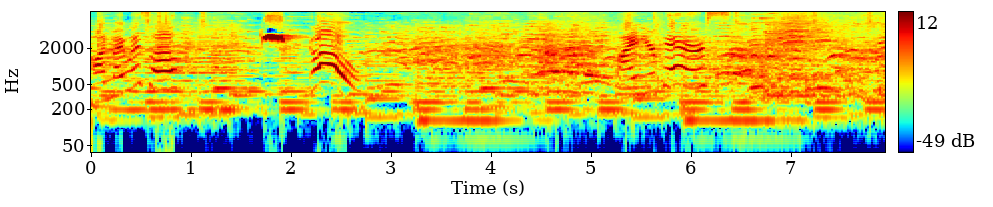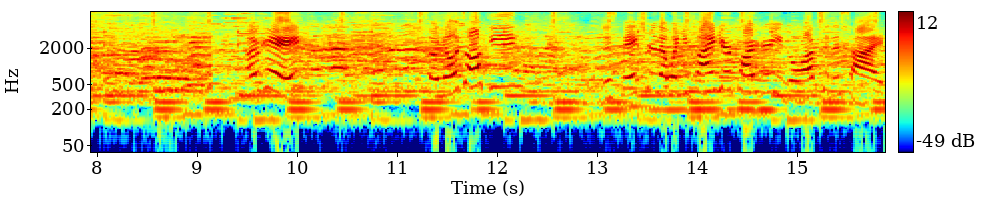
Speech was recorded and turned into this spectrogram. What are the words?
On my whistle. Go! Find your pairs. Okay. So no talking. Just make sure that when you find your partner, you go off to the side.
